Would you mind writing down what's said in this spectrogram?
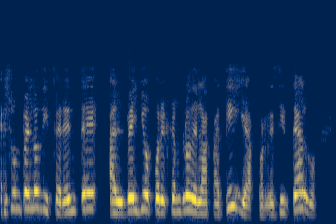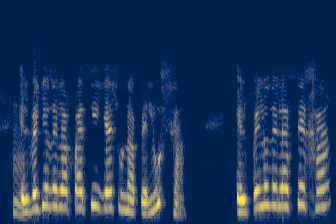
es un pelo diferente al vello, por ejemplo, de la patilla, por decirte algo. Hmm. El vello de la patilla es una pelusa. El pelo de la ceja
